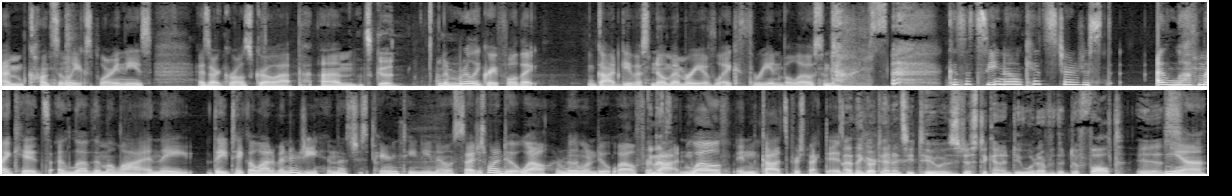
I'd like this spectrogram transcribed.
i'm constantly exploring these as our girls grow up um That's good. and I'm really grateful that God gave us no memory of like three and below sometimes. Because it's, you know, kids are just. I love my kids. I love them a lot, and they they take a lot of energy, and that's just parenting, you know. So I just want to do it well. I really want to do it well for And God, and well in God's perspective. I think our tendency too is just to kind of do whatever the default is. yeah,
